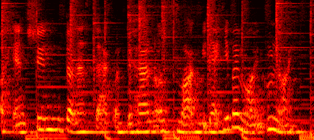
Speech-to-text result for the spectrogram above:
euch einen schönen Donnerstag und wir hören uns morgen wieder hier bei Moin um 9.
